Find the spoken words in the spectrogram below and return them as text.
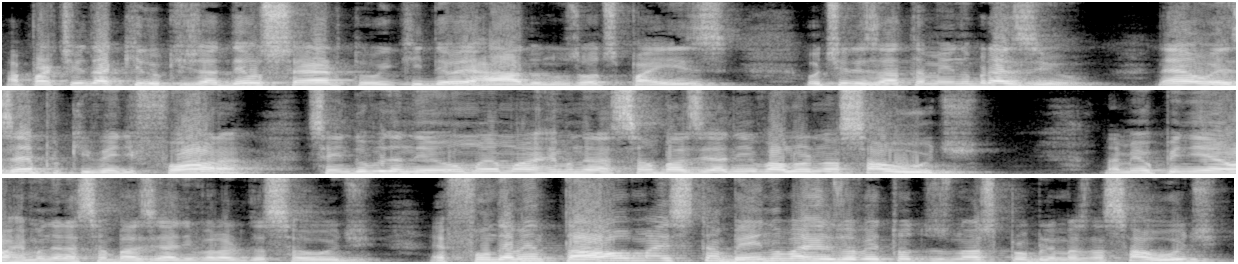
a partir daquilo que já deu certo e que deu errado nos outros países, utilizar também no Brasil. Né? O exemplo que vem de fora, sem dúvida nenhuma, é uma remuneração baseada em valor na saúde. Na minha opinião, a remuneração baseada em valor da saúde é fundamental, mas também não vai resolver todos os nossos problemas na saúde,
